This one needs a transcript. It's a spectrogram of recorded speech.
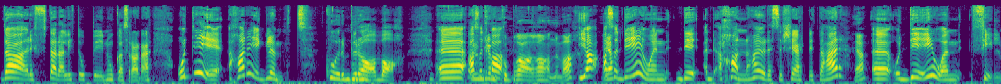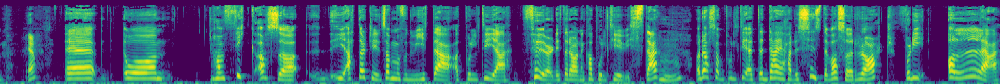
Da rifta de litt opp i Nokas-ranet. Og det har jeg glemt hvor bra var. Eh, Har du det glemt var- hvor bra ranet var? ja, altså det er jo en det, Han har jo regissert dette her, eh, og det er jo en film. Ja. Uh, og han fikk altså I ettertid så har man fått vite at politiet før dette ranet, hva politiet visste. Og da sa politiet at de hadde syntes det var så rart, fordi alle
